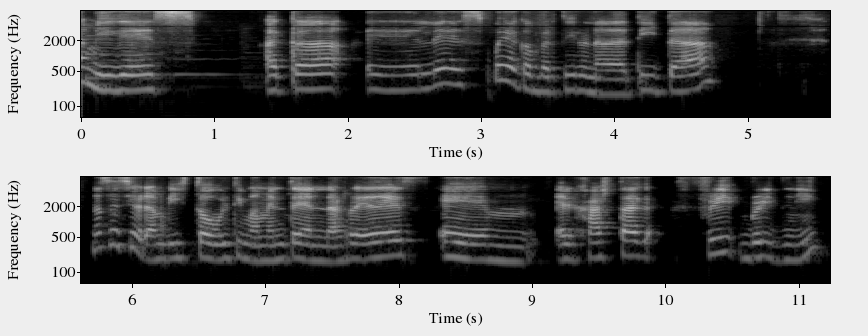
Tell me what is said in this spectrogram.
amigues, acá eh, les voy a compartir una datita. No sé si habrán visto últimamente en las redes em, el hashtag Free Britney.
